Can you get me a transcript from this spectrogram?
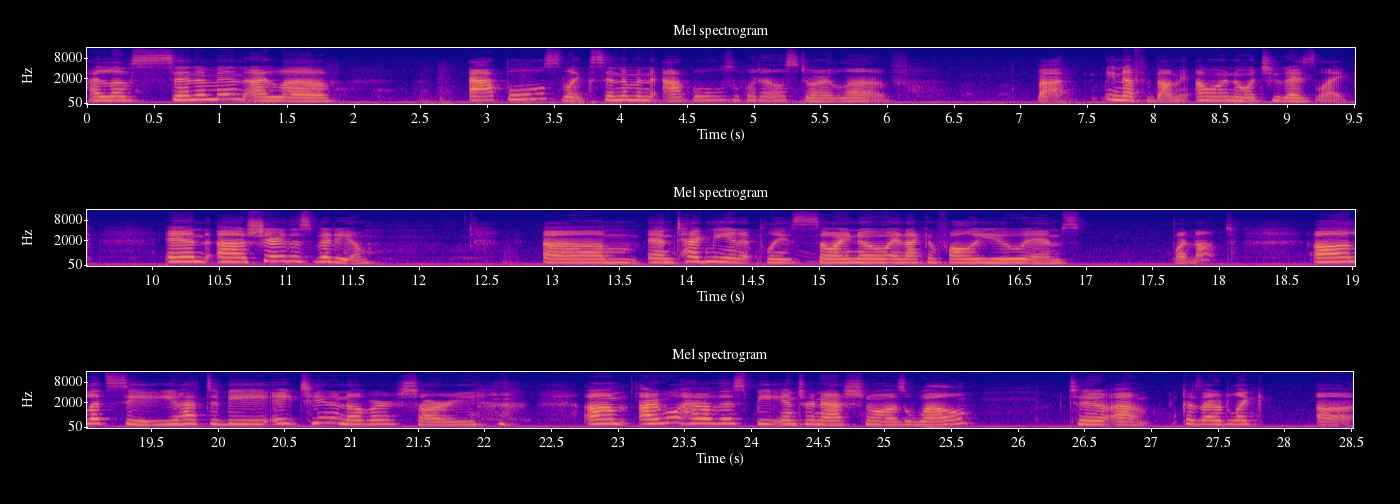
I love cinnamon. I love apples, like cinnamon apples. What else do I love? But enough about me. I want to know what you guys like. And uh, share this video. Um, and tag me in it, please, so I know and I can follow you and whatnot. Uh, let's see. You have to be 18 and over. Sorry. um, I will have this be international as well, to um, because I would like uh,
